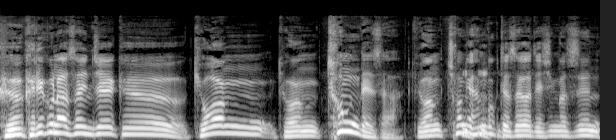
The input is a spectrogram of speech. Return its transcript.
그, 그리고 나서 이제 그 교황, 교황청 대사, 교황청의 한국 대사가 되신 것은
